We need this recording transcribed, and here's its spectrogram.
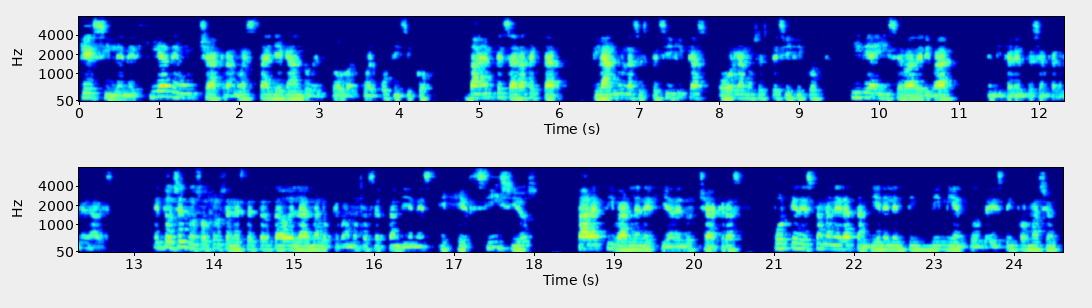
que si la energía de un chakra no está llegando del todo al cuerpo físico, va a empezar a afectar glándulas específicas, órganos específicos y de ahí se va a derivar en diferentes enfermedades. Entonces nosotros en este tratado del alma lo que vamos a hacer también es ejercicios para activar la energía de los chakras porque de esta manera también el entendimiento de esta información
